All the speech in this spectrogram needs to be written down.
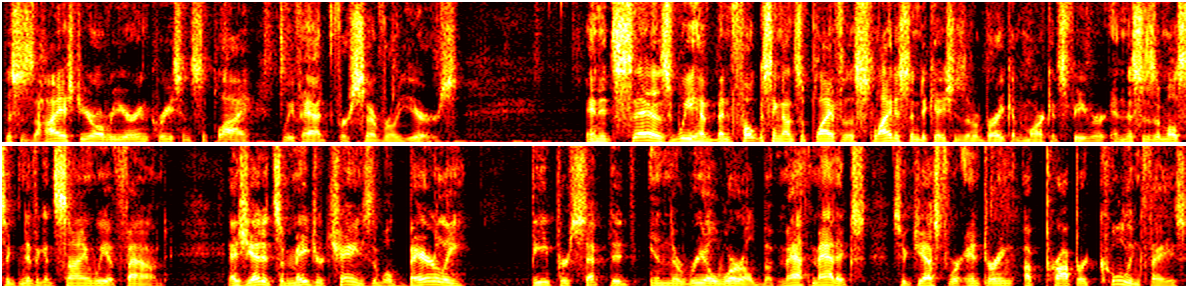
This is the highest year over year increase in supply we've had for several years. And it says we have been focusing on supply for the slightest indications of a break in the market's fever, and this is the most significant sign we have found. As yet, it's a major change that will barely be perceptive in the real world, but mathematics suggests we're entering a proper cooling phase.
